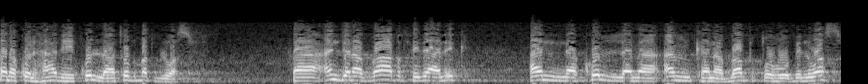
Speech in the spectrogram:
فنقول هذه كلها تضبط بالوصف. فعندنا الضابط في ذلك أن كل ما أمكن ضبطه بالوصف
